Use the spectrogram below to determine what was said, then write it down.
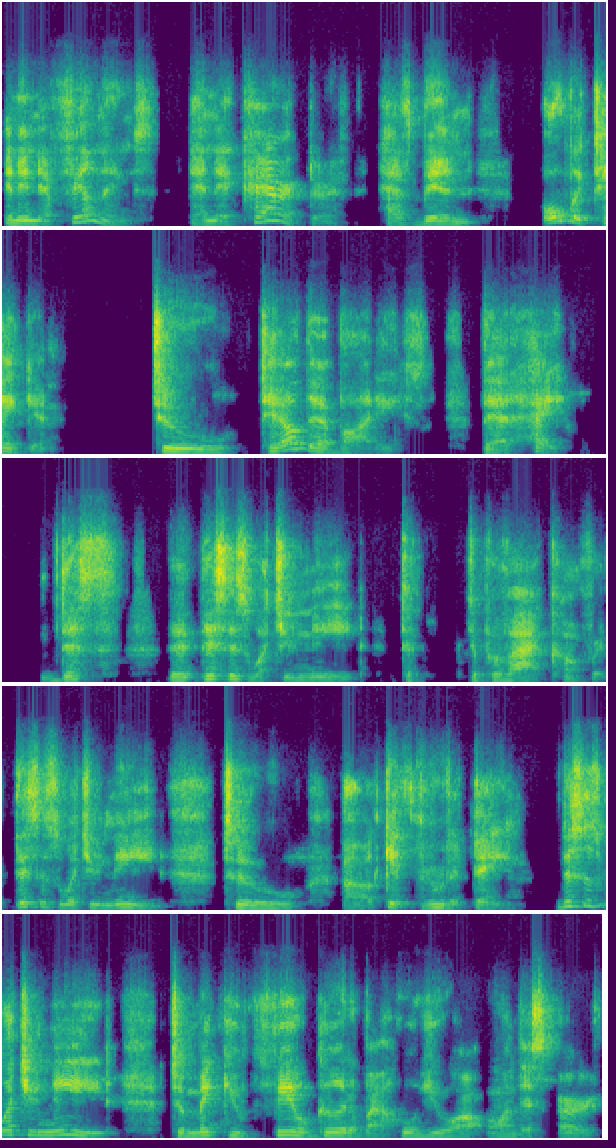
and in their feelings and their character has been overtaken to tell their bodies that, hey, this this is what you need to to provide comfort. This is what you need to uh, get through the day. This is what you need to make you feel good about who you are on this earth.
